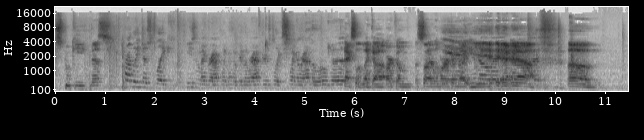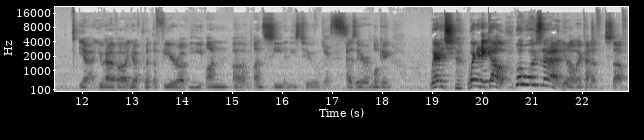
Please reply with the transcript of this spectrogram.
spookiness? probably just like using my grappling hook in the rafters to like swing around a little bit. Excellent, like uh, Arkham Asylum, Arkham Yeah, Knight. you know it. yeah. Um, yeah, you have uh, you have put the fear of the un um, unseen in these two Yes. as they're looking. Where did she, where did it go? What was that? You know that kind of stuff.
